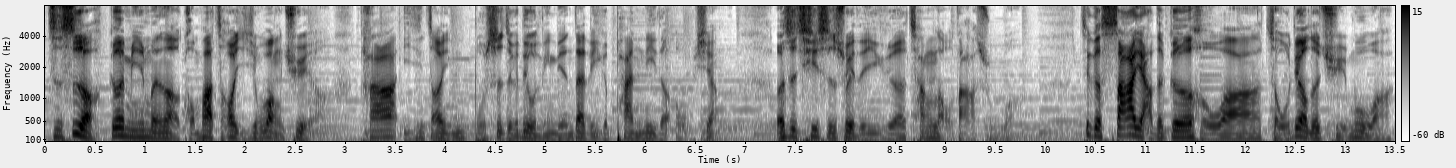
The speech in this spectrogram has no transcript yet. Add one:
只是啊，歌迷们啊恐怕早已经忘却啊，他已经早已经不是这个六零年代的一个叛逆的偶像，而是七十岁的一个苍老大叔啊。这个沙哑的歌喉啊，走调的曲目啊，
